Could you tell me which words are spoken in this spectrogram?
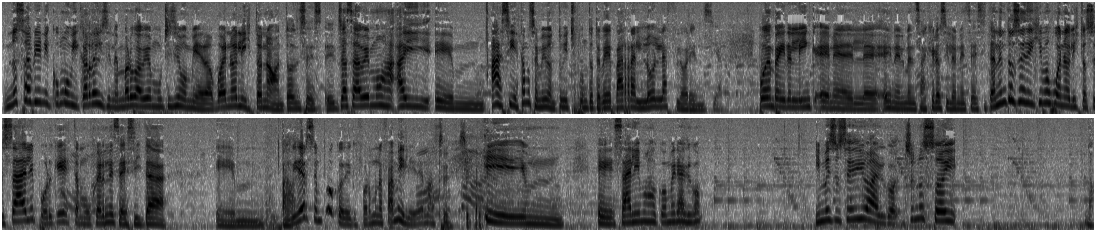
no sabría ni cómo ubicarlos y sin embargo había muchísimo miedo. Bueno, listo, no. Entonces, eh, ya sabemos, hay... eh, ah, sí, estamos en vivo en twitch.tv barra Lola Florencia. Pueden pedir el link en el, en el mensajero si lo necesitan. Entonces dijimos, bueno, listo, se sale porque esta mujer necesita eh, Ah. olvidarse un poco de que forma una familia y demás. Sí, se calma. Y mm, eh, salimos a comer algo y me sucedió algo. Yo no soy... No,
